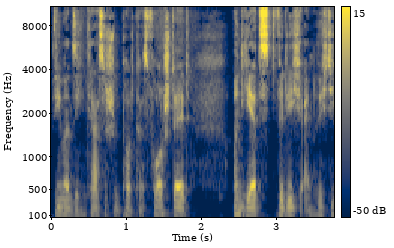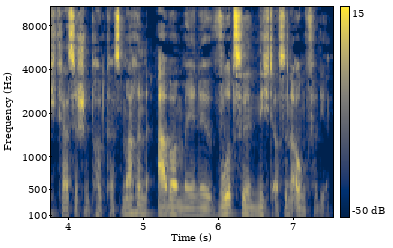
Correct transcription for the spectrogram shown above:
wie man sich einen klassischen Podcast vorstellt. Und jetzt will ich einen richtig klassischen Podcast machen, aber meine Wurzeln nicht aus den Augen verlieren.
